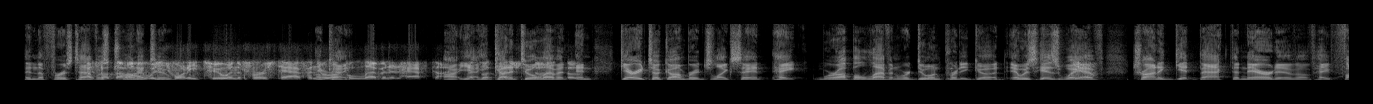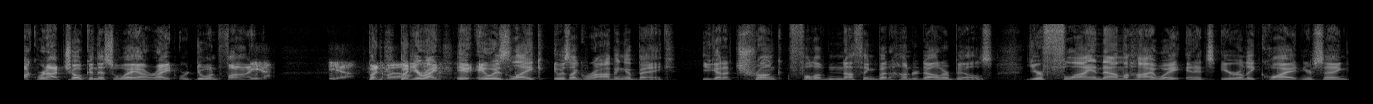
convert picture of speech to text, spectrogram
in the first half was thought the high 22? was 22 in the first half, and they were up 11 at halftime. All right, yeah, he cut it to 11. those- And Gary took umbrage, like saying, hey, we're up 11. We're doing pretty good. It was his way Yeah. of trying to get back the narrative of, hey, fuck, we're not choking this away, all right? We're doing fine. yeah, yeah. But Well, but you're right. It, it was like it was like robbing a bank. You got a trunk full of nothing but hundred dollar bills. You're flying down the highway and it's eerily quiet, and you're saying,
